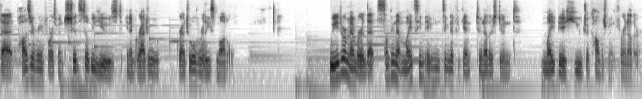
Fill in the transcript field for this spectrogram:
that positive reinforcement should still be used in a gradual, gradual release model. We need to remember that something that might seem insignificant to another student might be a huge accomplishment for another.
